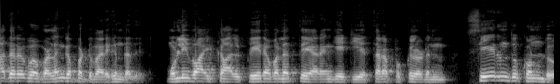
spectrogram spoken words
ஆதரவு வழங்கப்பட்டு வருகின்றது. முள்ளிவாய்க்கால் பேரவலத்தை அரங்கேற்றிய தரப்புகளுடன் சேர்ந்து கொண்டு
